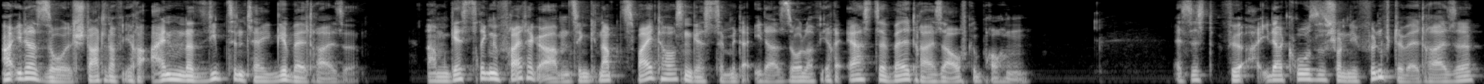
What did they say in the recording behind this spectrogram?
Aida Sol startet auf ihre 117-tägige Weltreise. Am gestrigen Freitagabend sind knapp 2000 Gäste mit AIDA Sol auf ihre erste Weltreise aufgebrochen. Es ist für AIDA Cruises schon die fünfte Weltreise,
